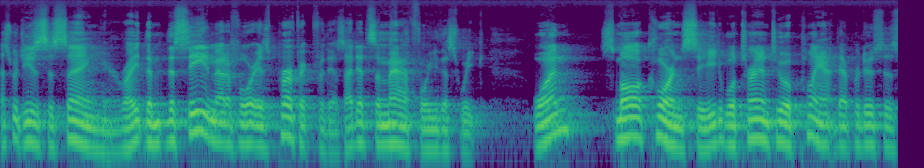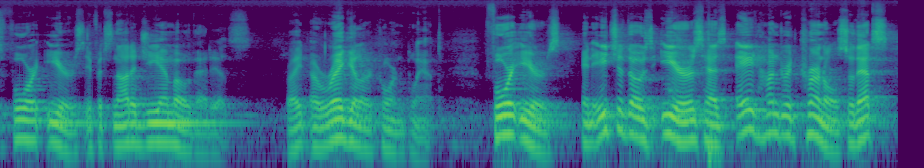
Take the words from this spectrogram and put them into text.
That's what Jesus is saying here, right? The, the seed metaphor is perfect for this. I did some math for you this week. One small corn seed will turn into a plant that produces four ears, if it's not a GMO, that is, right? A regular corn plant. Four ears. And each of those ears has 800 kernels, so that's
